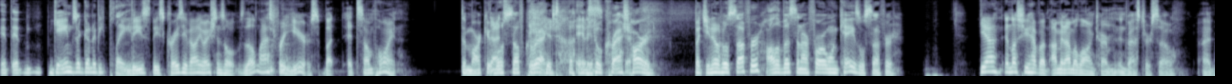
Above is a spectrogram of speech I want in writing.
it, it games are going to be played. these these crazy valuations will they'll last for mm-hmm. years, but at some point, the market That- will self correct it and it'll crash hard. But you know who'll suffer? All of us in our 401ks will suffer. Yeah, unless you have a, I mean, I'm a long term investor, so I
